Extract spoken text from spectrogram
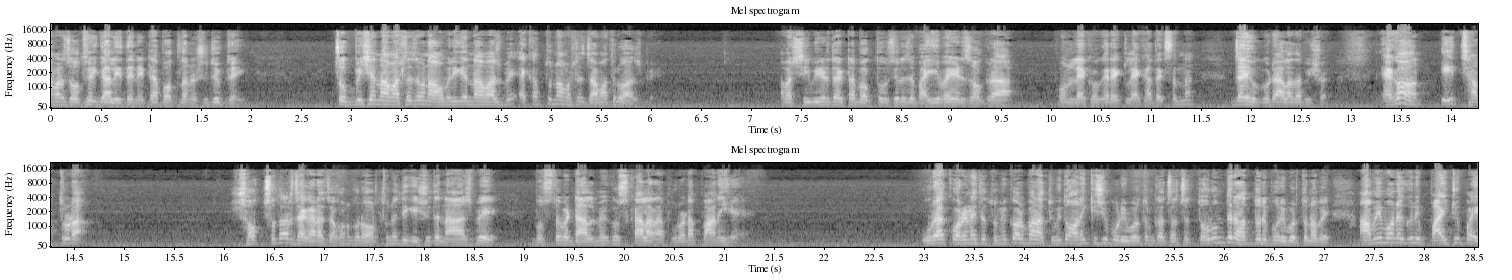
আমার যতই গালি দেন, এটা বদলানোর সুযোগ নেই। চব্বিশে নাম আসলে যেমন আওয়ামী লীগের নাম আসবে, একাত্তর নাম আসলে জামাতেরও আসবে। আবার শিবিরের তো একটা বক্তব্য ছিল যে ভাইয়ে ভাইয়ের ঝগড়া, কোন লেখকের এক লেখা দেখছেন না? যাই হোক, ওটা আলাদা বিষয়। এখন এই ছাত্ররা স্বচ্ছতার জায়গাটা যখন কোনো অর্থনৈতিক ইস্যুতে না আসবে বুঝতে হবে ডালমেকুস কালা না, পুরোটা পানি হ্যাঁ ওরা করে নাই তো তুমি করবা না। তুমি তো অনেক কিছু পরিবর্তন করতে চাচ্ছ তরুণদের হাত ধরে পরিবর্তন হবে। আমি মনে করি পাই টু পাই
